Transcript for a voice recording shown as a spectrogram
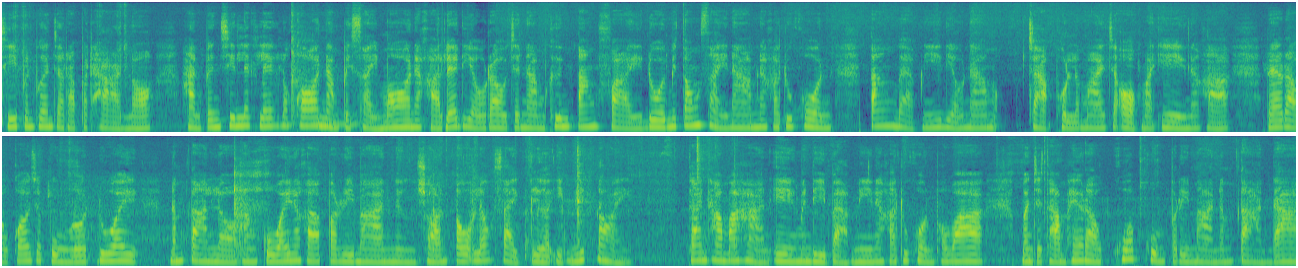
ที่เพื่อนๆจะรับประทานเนาะหั่นเป็นชิ้นเล็กๆ แล้วก็นำไปใส่หม้อนะคะ และเดี๋ยวเราจะนำขึ้นตั้งไฟโดยไม่ต้องใส่น้ำนะคะ ทุกคนตั้งแบบนี้เดี๋ยวน้ำจากผลไม้จะออกมาเองนะคะ และเราก็จะปรุงรสด้วยน้ำตาลหล่อฮังกล้วยนะคะ ปริมาณ 1 ช้อนโต๊ะแล้วใส่เกลืออีกนิดหน่อย การทำอาหารเองมันดีแบบนี้นะคะ ทุกคนเพราะว่ามันจะทำให้เราควบคุมปริมาณน้ำตาลได้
